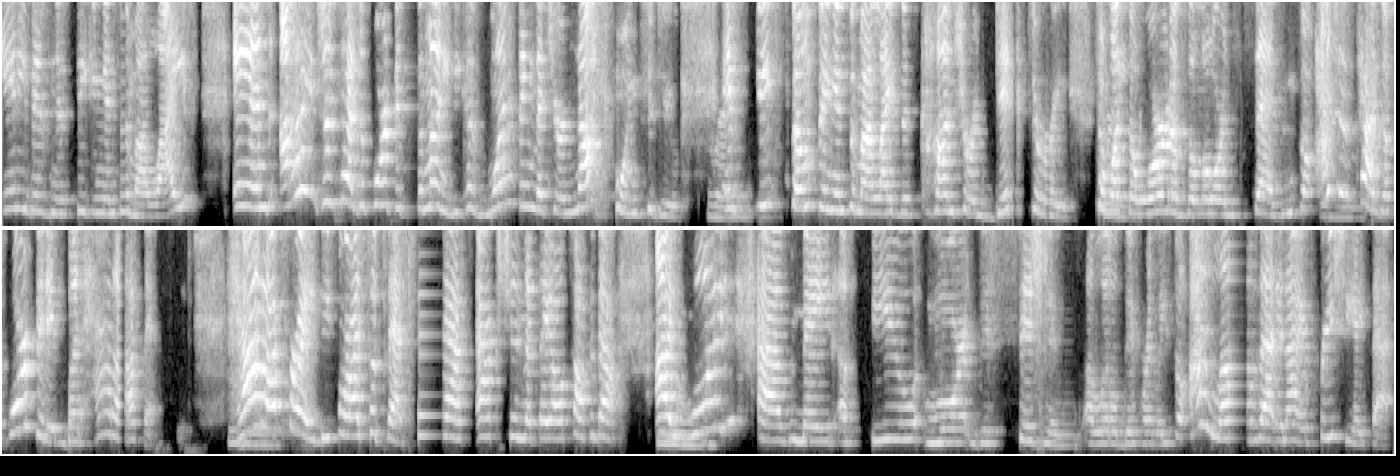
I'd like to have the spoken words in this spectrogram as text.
any business speaking into my life. And I just had to forfeit the money because one thing that you're not going to do right. is speak something into my life that's contradictory to right. what the word of the Lord says. And so I just had to forfeit it. But had I fasted, mm-hmm. had I prayed before I took that fast action, that they all talk about. I would have made a few more decisions a little differently. So I love that and I appreciate that.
